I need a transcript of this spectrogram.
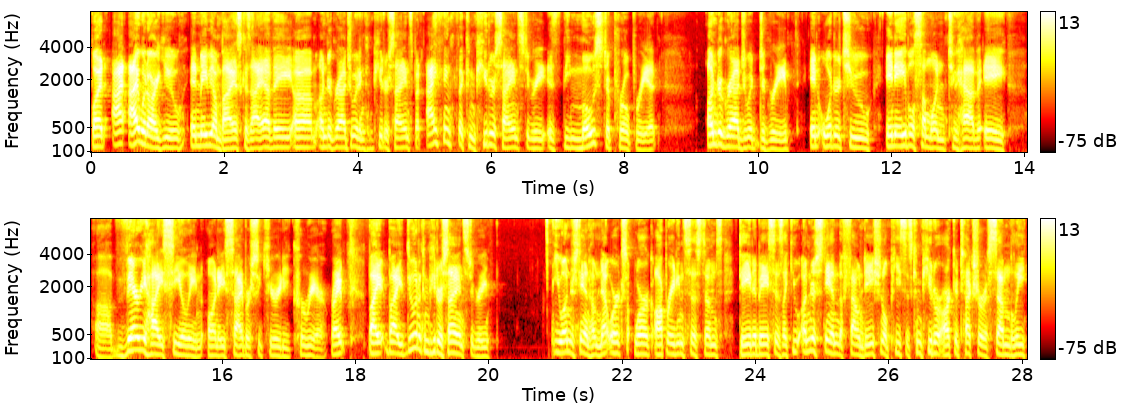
But I, I would argue, and maybe I'm biased because I have a um, undergraduate in computer science, but I think the computer science degree is the most appropriate undergraduate degree in order to enable someone to have a uh, very high ceiling on a cybersecurity career, right? By, by doing a computer science degree, you understand how networks work, operating systems, databases, like you understand the foundational pieces, computer architecture, assembly,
